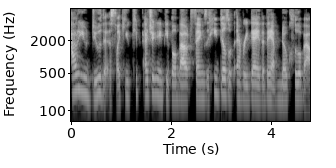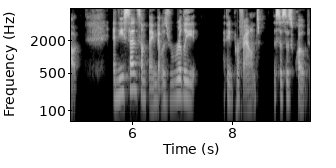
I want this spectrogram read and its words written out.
How do you do this? Like, you keep educating people about things that he deals with every day that they have no clue about. And he said something that was really, I think, profound. This is his quote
